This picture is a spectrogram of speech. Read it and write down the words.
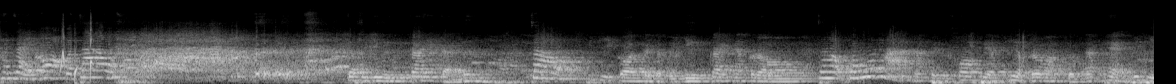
หายใจออกพระเจ้าจะไปยืนใกล้กันนึงเจ้าพิธีกรแต่จะไปยืนใกล้นักร้อง เจ้าเพราะว่านั่นเป็นข้อเปรียบเทียบระหว่างคนนักแข่งพิธี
